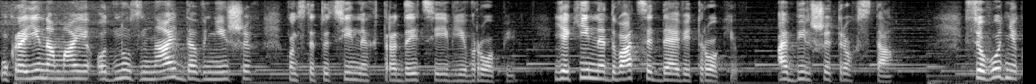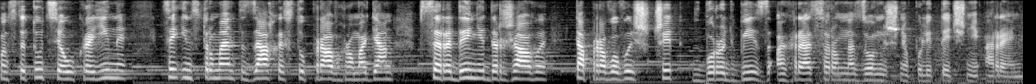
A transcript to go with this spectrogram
Україна має одну з найдавніших конституційних традицій в Європі, якій не 29 років, а більше 300. Сьогодні Конституція України це інструмент захисту прав громадян всередині держави та правовий щит в боротьбі з агресором на зовнішньополітичній арені.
